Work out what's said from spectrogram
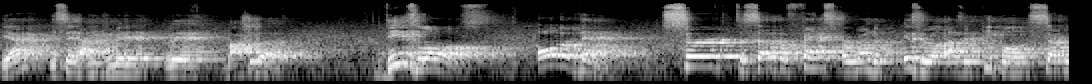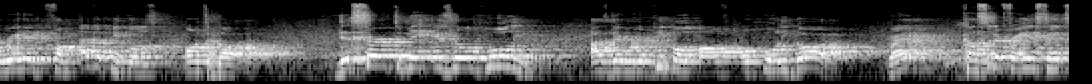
Yeah? The sin that he committed with Bathsheba. These laws, all of them, served to set up a fence around Israel as a people separated from other peoples unto God. They served to make Israel holy as they were the people of a holy God. Right? Consider, for instance,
